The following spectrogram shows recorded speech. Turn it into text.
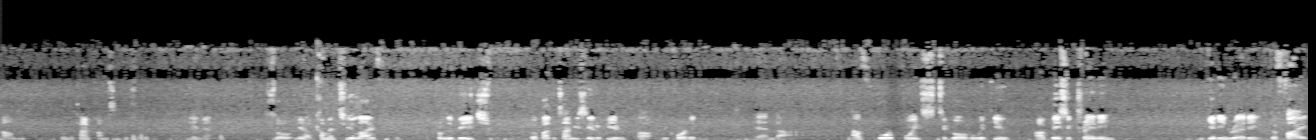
come, when the time comes. Amen. So, yeah, coming to you live from the beach, but by the time you see it, it'll be uh, recorded. And uh, I have four points to go over with you uh, basic training, getting ready, the fight,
